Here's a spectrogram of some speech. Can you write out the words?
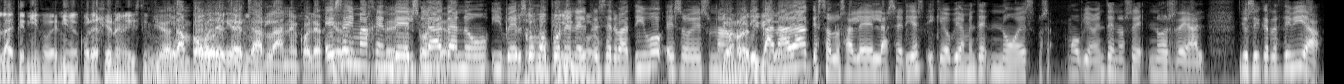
la he tenido, ¿eh? Ni en el colegio ni en el instituto. Yo tampoco he tenido decirlo. charla en el colegio. esa imagen de del plátano y ver cómo ponen el Preservativo. eso es una Yo no americanada que solo sale en las series y que obviamente no es, o sea, obviamente no sé, no es real. Yo sí que recibía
